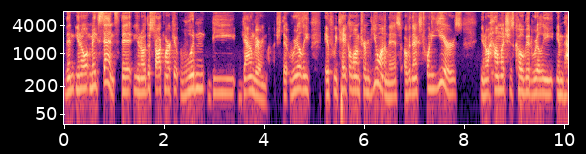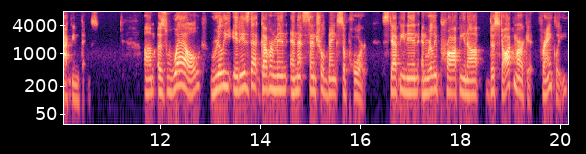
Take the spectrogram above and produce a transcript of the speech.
then you know it makes sense that you know the stock market wouldn't be down very much that really if we take a long-term view on this over the next 20 years you know how much is covid really impacting things? Um, as well really it is that government and that central bank support stepping in and really propping up the stock market frankly.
